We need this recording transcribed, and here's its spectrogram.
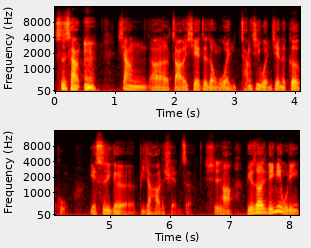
事实上 像呃找一些这种稳长期稳健的个股，也是一个比较好的选择。是啊，比如说零零五零，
